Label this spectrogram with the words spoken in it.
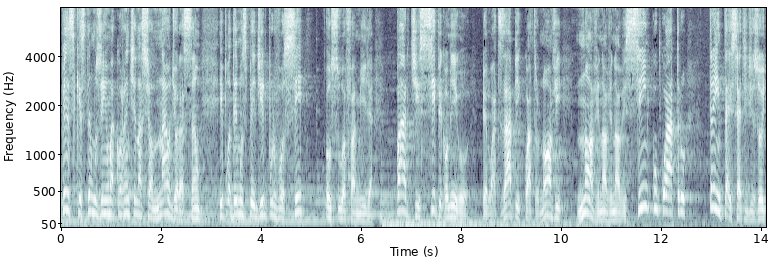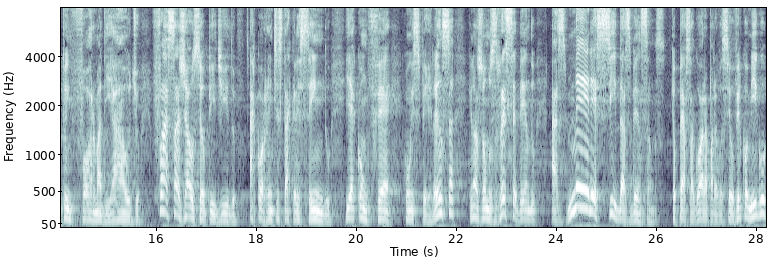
Pense que estamos em uma corrente nacional de oração e podemos pedir por você ou sua família. Participe comigo pelo WhatsApp 49 99954 3718 em forma de áudio. Faça já o seu pedido. A corrente está crescendo e é com fé, com esperança que nós vamos recebendo as merecidas bênçãos. Eu peço agora para você ouvir comigo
